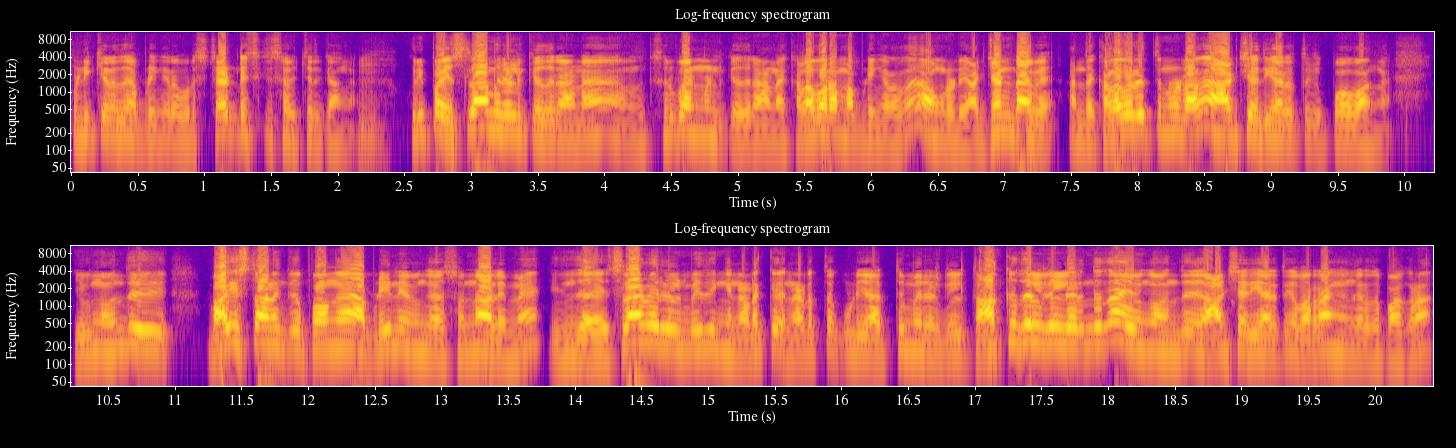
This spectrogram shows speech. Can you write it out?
பிடிக்கிறது அப்படிங்கிற ஒரு ஸ்ட்ராட்டஜிக்ஸை வச்சுருக்காங்க. குறிப்பாக இஸ்லாமியர்களுக்கு எதிரான சிறுபான்மைகளுக்கு எதிரான கலவரம் அப்படிங்கிறது அவங்களுடைய அஜெண்டாவே அந்த கலவரத்தினோட தான் ஆட்சி அதிகாரத்துக்கு போவாங்க இவங்க வந்து பாகிஸ்தானுக்கு போங்க அப்படின்னு இவங்க சொன்னாலுமே இந்த இஸ்லாமியர்கள் மீது இங்கே நடக்க நடத்தக்கூடிய அத்துமீறல்கள் தாக்குதல்கள்ல இருந்து தான் இவங்க வந்து ஆட்சி அதிகாரத்துக்கு வர்றாங்கங்கிறத பார்க்குறோம்.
